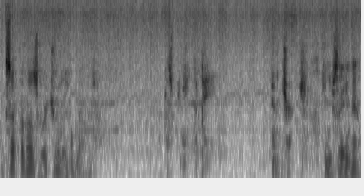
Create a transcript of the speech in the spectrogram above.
Except for those who are truly homebound. Because we need to be in church. Can you say amen?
